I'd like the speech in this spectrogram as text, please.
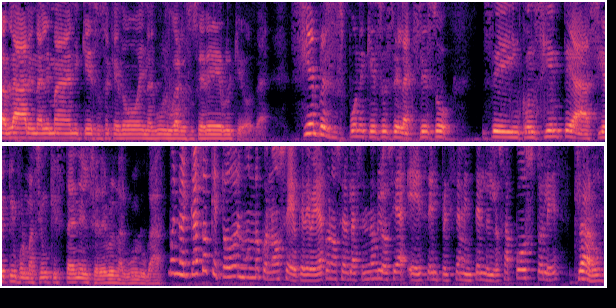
hablar en alemán y que eso se quedó en algún lugar de su cerebro y que, o sea, siempre se supone que eso es el acceso sí, inconsciente a cierta información que está en el cerebro en algún lugar. Bueno, el caso que todo el mundo conoce o que debería conocer la xenoglosia es el precisamente el de los apóstoles, Claro.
